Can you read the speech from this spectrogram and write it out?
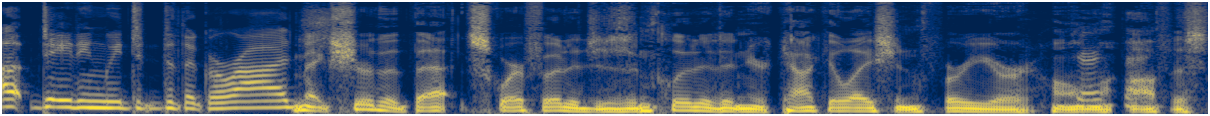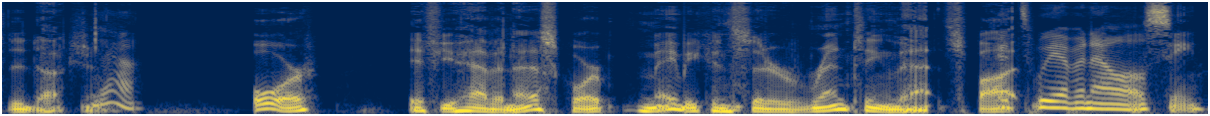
updating we did to the garage. Make sure that that square footage is included in your calculation for your home Sure office deduction. Yeah. Or if you have an S corp, maybe consider renting that spot. It's, we have an LLC.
